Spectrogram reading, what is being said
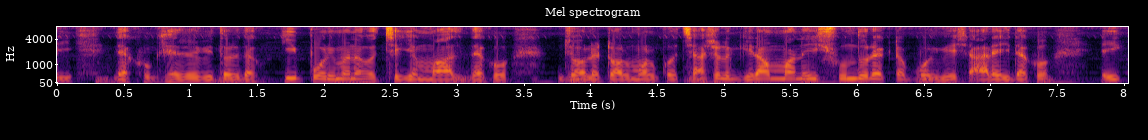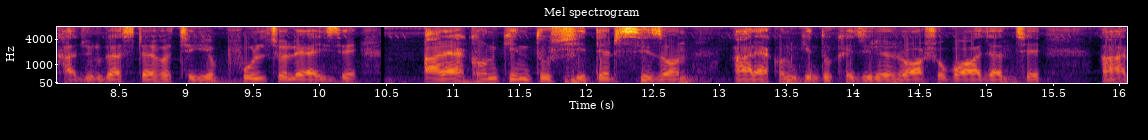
এই দেখো ঘেরের ভিতরে দেখো কি পরিমাণে হচ্ছে গিয়ে মাছ দেখো, জলে টলমল করছে। আসলে গ্রাম মানেই সুন্দর একটা পরিবেশ। আর এই দেখো, এই খাজুর গাছটায় হচ্ছে গিয়ে ফুল চলে আইছে। আর এখন কিন্তু শীতের সিজন, আর এখন কিন্তু খেজুরের রসও পাওয়া যাচ্ছে। আর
